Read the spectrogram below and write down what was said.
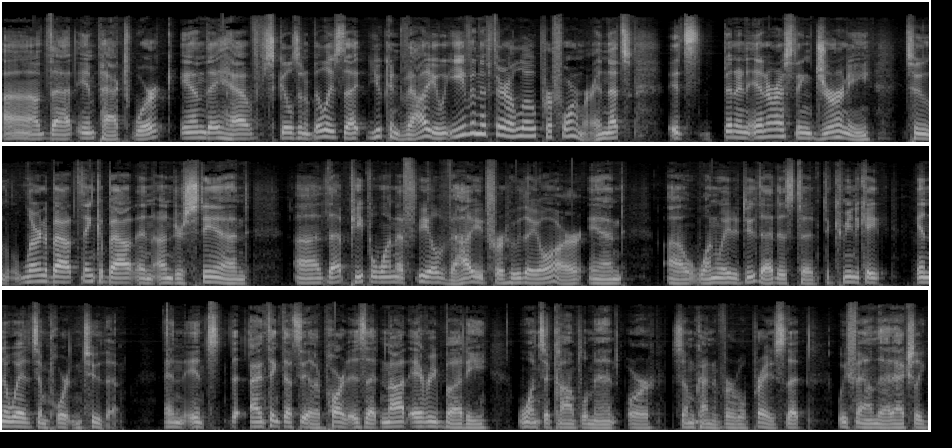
uh, that impact work and they have skills and abilities that you can value even if they're a low performer and that's it's been an interesting journey to learn about think about and understand uh, that people want to feel valued for who they are. And uh, one way to do that is to, to communicate in the way that's important to them. And it's, I think that's the other part is that not everybody wants a compliment or some kind of verbal praise. That we found that actually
